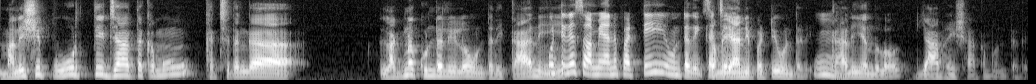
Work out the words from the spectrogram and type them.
మనిషి పూర్తి జాతకము ఖచ్చితంగా లగ్న కుండలిలో ఉంటది కానీ పుట్టిన సమయాన్ని బట్టి ఉంటది. సమయాన్ని బట్టి ఉంటది. కానీ అందులో యాభై శాతం ఉంటది.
